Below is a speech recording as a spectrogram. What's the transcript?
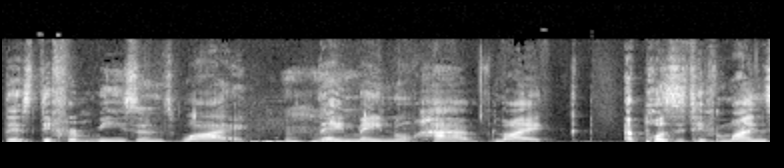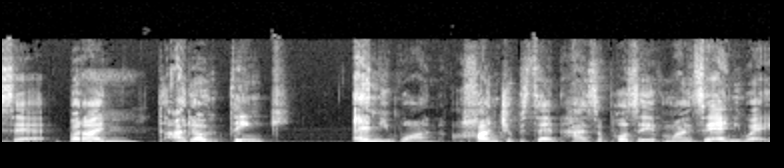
there's different reasons why Mm-hmm. they may not have like a positive mindset. But Mm-hmm. I I don't think anyone 100% has a positive mindset anyway.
